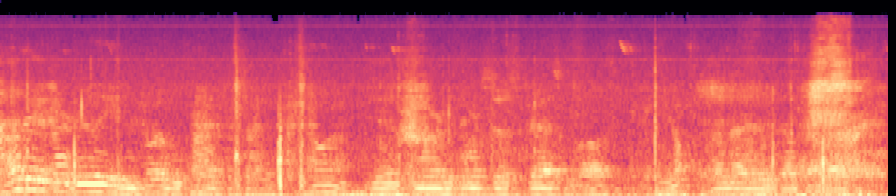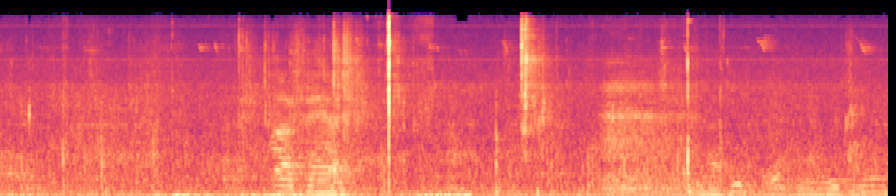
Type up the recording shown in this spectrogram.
holidays aren't really an enjoyable time sometimes. I don't know. Yeah, it's more, more so stress involved. Yep. I'm not really about that. Not a fan. Yeah, he- yeah, we probably-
